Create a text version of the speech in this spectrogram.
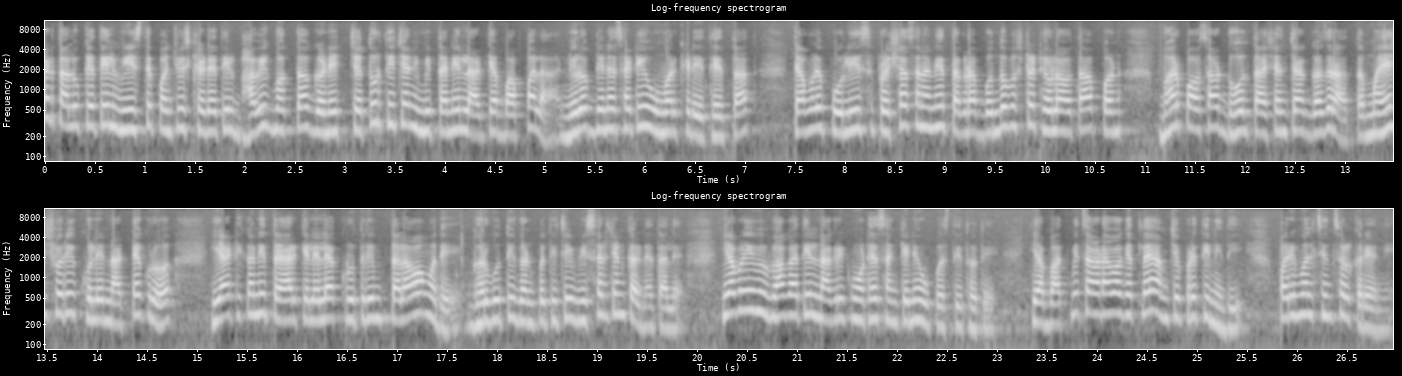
उमरखेड तालुक्यातील वीस ते पंचवीस खेड्यातील भाविक भक्त गणेश चतुर्थीच्या निमित्ताने लाडक्या बाप्पाला निरोप देण्यासाठी उमरखेड येथे येतात. त्यामुळे पोलीस प्रशासनाने तगडा बंदोबस्त ठेवला होता पण भर पावसात ढोल ताशांच्या गजरात महेश्वरी खुले नाट्यगृह या ठिकाणी तयार केलेल्या कृत्रिम तलावामध्ये घरगुती गणपतीचे विसर्जन करण्यात आले. यावेळी विभागातील नागरिक मोठ्या संख्येने उपस्थित होते. या बातमीचा आढावा घेतलाय आमचे प्रतिनिधी परिमल चिंचोलकर यांनी.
